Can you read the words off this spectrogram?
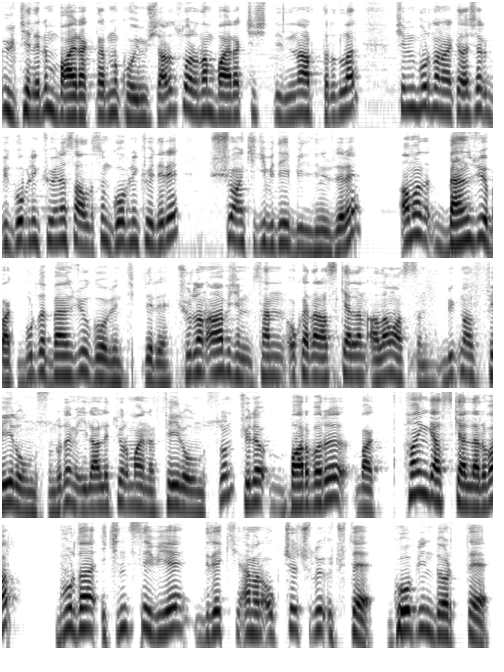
ülkelerin bayraklarını koymuşlardı. Sonradan bayrak çeşitliliğini arttırdılar. Şimdi buradan arkadaşlar bir Goblin köyüne saldırsın. Goblin köyleri şu anki gibi değil bildiğiniz üzere. Ama benziyor bak. Burada benziyor Goblin tipleri. Şuradan abicim sen o kadar askerden alamazsın. Büyük ihtimal fail olmuşsundur değil mi? İlerletiyorum aynen fail olmuşsun. Şöyle barbarı bak. Hangi askerler var? Burada ikinci seviye direkt hemen okçu açılıyor 3'te. Goblin 4'te.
